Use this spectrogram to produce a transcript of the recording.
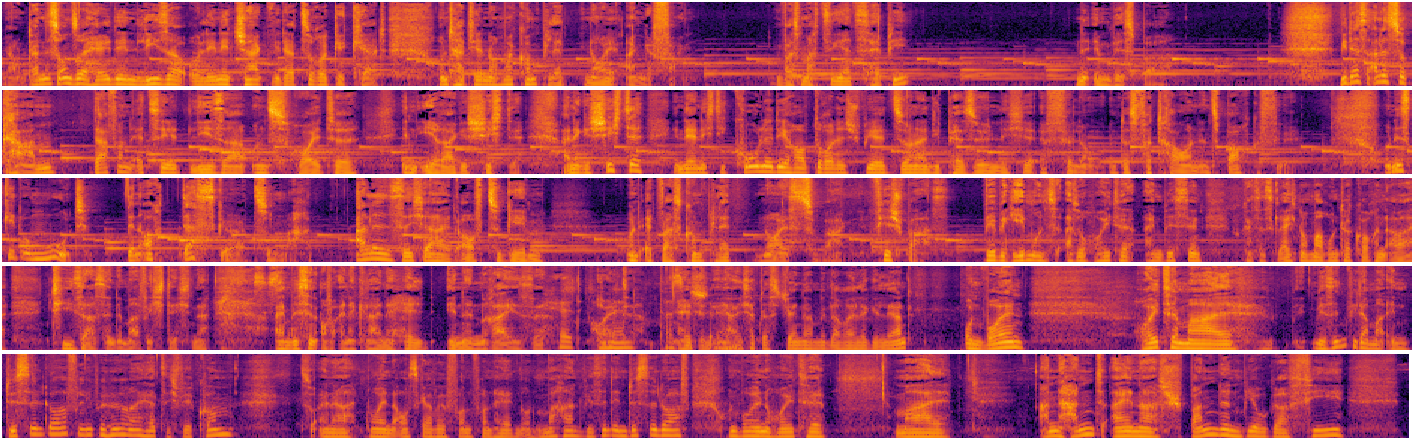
Ja, und dann ist unsere Heldin Lisa Olenicak wieder zurückgekehrt und hat hier nochmal komplett neu angefangen. Und was macht sie jetzt happy? Eine Imbissbar. Wie das alles so kam, davon erzählt Lisa uns heute in ihrer Geschichte. Eine Geschichte, in der nicht die Kohle die Hauptrolle spielt, sondern die persönliche Erfüllung und das Vertrauen ins Bauchgefühl. Und es geht um Mut, denn auch das gehört zum Machen. Alle Sicherheit aufzugeben und etwas komplett Neues zu wagen. Viel Spaß. Wir begeben uns also heute ein bisschen, du kannst das gleich nochmal runterkochen, aber Teaser sind immer wichtig, ne? Ein bisschen auf eine kleine Heldinnenreise Heldinnen, heute. das ist Heldinnen, schön. ja, ich habe das Gender mittlerweile gelernt und wollen heute mal, wir sind wieder mal in Düsseldorf, liebe Hörer, herzlich willkommen zu einer neuen Ausgabe von von Helden und Machern. Wir sind in Düsseldorf und wollen heute mal anhand einer spannenden Biografie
